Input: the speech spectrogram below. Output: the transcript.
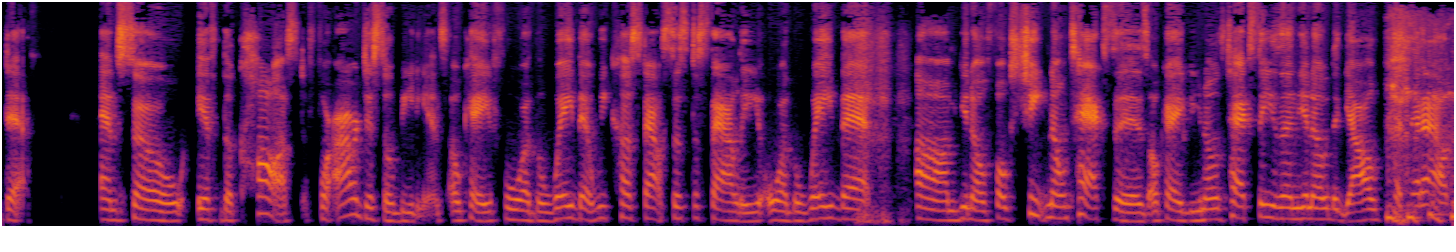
death. And so, if the cost for our disobedience, okay, for the way that we cussed out Sister Sally, or the way that, um, you know, folks cheating on taxes, okay, you know, it's tax season, you know, that y'all cut that out,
